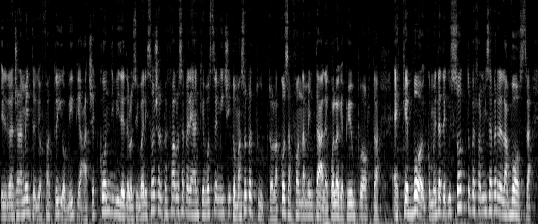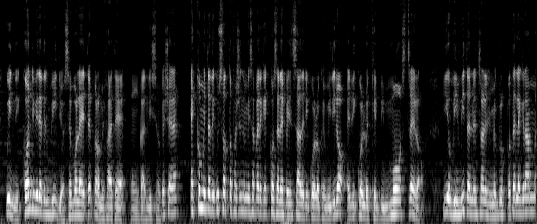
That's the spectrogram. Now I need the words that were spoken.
il ragionamento che ho fatto io vi piace condividetelo sui vari social per farlo sapere anche ai vostri amici. Ma soprattutto la cosa fondamentale quella che più importa è che voi commentate qui sotto per farmi sapere la vostra. Quindi condividete il video se volete volete, però mi farete un grandissimo piacere. E commentate qui sotto facendomi sapere che cosa ne pensate di quello che vi dirò e di quello che vi mostrerò. Io vi invito ad entrare nel mio gruppo Telegram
